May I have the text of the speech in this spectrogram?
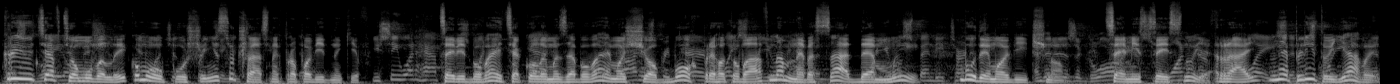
криються в цьому великому упущенні сучасних проповідників. Це відбувається, коли ми забуваємо, що Бог приготував нам небеса, де ми будемо вічно. Це місце існує. Рай не плід уяви.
